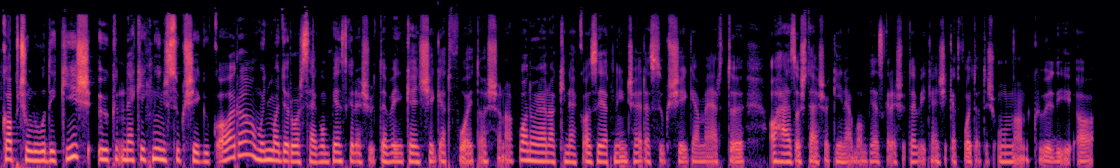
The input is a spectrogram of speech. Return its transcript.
kapcsolódik is, ők nekik nincs szükségük arra, hogy Magyarországon pénzkereső tevékenységet folytassanak. Van olyan, akinek azért nincs erre szüksége, mert a házastársa Kínában pénzkereső tevékenységet folytat, és onnan küldi a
